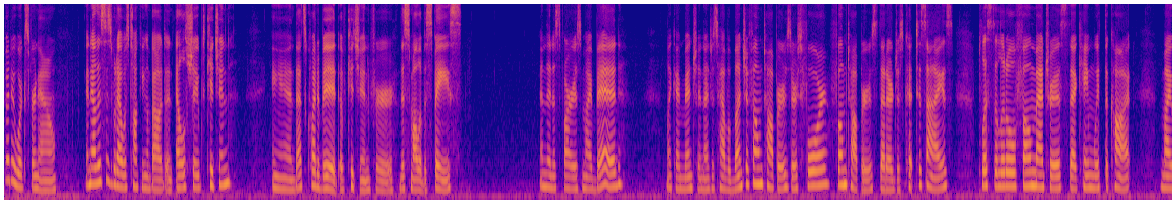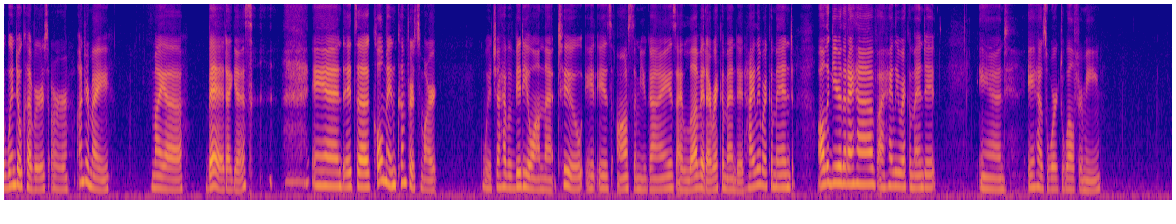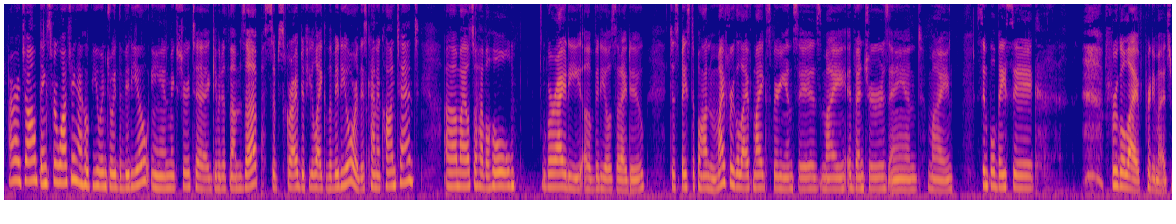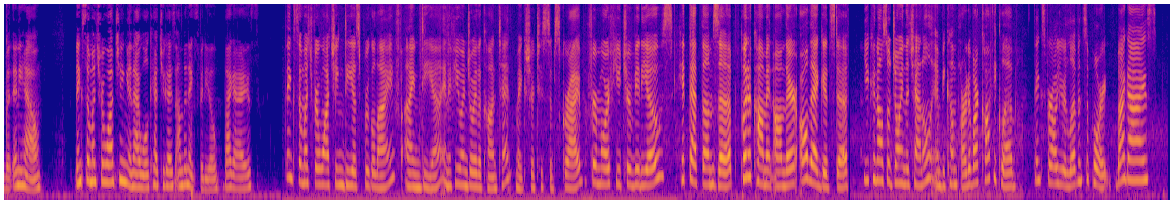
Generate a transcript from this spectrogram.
But it works for now. And now this is what I was talking about, an L-shaped kitchen. And that's quite a bit of kitchen for this small of a space. And then as far as my bed, like I mentioned, I just have a bunch of foam toppers. There's four foam toppers that are just cut to size, plus the little foam mattress that came with the cot. My window covers are under my my uh, bed, I guess. and it's a Coleman Comfort Smart, which I have a video on that too. It is awesome, you guys. I love it. I recommend it. Highly recommend all the gear that I have. I highly recommend it, and it has worked well for me. All right, y'all. Thanks for watching. I hope you enjoyed the video and make sure to give it a thumbs up. Subscribe if you like the video or this kind of content. Um, I also have a whole variety of videos that I do just based upon my frugal life, my experiences, my adventures, and my simple, basic, frugal life pretty much. But anyhow, thanks so much for watching and I will catch you guys on the next video. Bye guys. Thanks so much for watching Dia's Frugal Life. I'm Dia, and if you enjoy the content, make sure to subscribe for more future videos. Hit that thumbs up, put a comment on there, all that good stuff. You can also join the channel and become part of our coffee club. Thanks for all your love and support. Bye guys!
